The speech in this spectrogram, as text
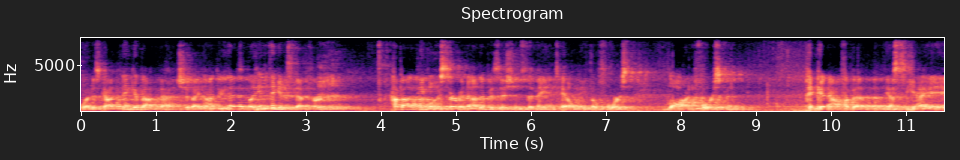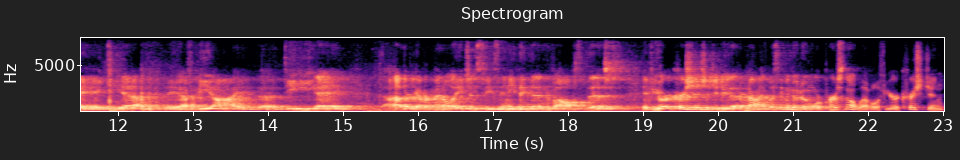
What does God think about that? Should I not do that? Let's even take it a step further. How about people who serve in other positions that may entail lethal force? Law enforcement, Pick an alphabet, you know, CIA, ATF, the FBI, the DEA, other governmental agencies, anything that involves this. If you're a Christian, should you do that or not? Let's even go to a more personal level. If you're a Christian,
